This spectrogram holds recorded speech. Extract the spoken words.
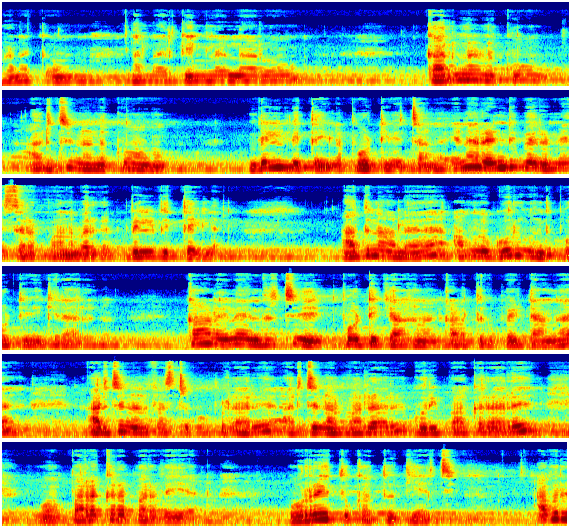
வணக்கம். நல்லா இருக்கீங்களா எல்லாரும்? கர்ணனுக்கும் அர்ஜுனனுக்கும் வில் வித்தையில் போட்டி வச்சாங்க. ஏன்னா ரெண்டு பேருமே சிறப்பானவர்கள் வில் வித்தையில். அதனால அவங்க குரு வந்து போட்டி வைக்கிறாரு. காலையில் எந்திரிச்சு போட்டிக்காக நான் களத்துக்கு போயிட்டாங்க. அர்ஜுனன் ஃபஸ்ட்டு கூப்பிடுறாரு. அர்ஜுனன் வர்றாரு குறி பார்க்குறாரு. பறக்கிற பறவையை ஒரே துக்கா தூக்கியாச்சு. அவர்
